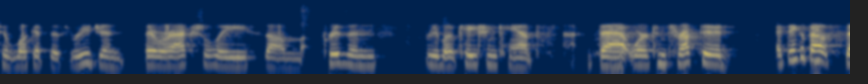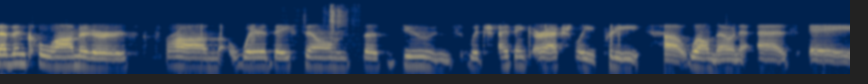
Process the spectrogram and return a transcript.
to look at this region, there were actually some prisons, relocation camps that were constructed, I think about seven kilometers from where they filmed the dunes, which I think are actually pretty uh, well known as a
